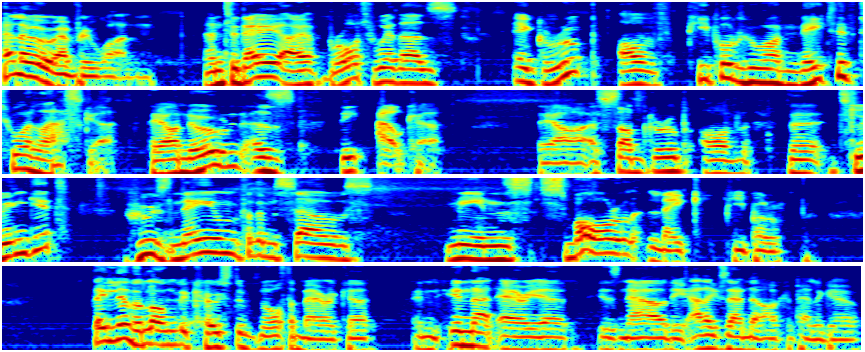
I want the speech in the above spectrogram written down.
Hello, everyone. And today I have brought with us a group of people who are native to Alaska. They are known as the Auka. They are a subgroup of the Tlingit, whose name for themselves means small lake people. They live along the coast of North America, and in that area is now the Alexander Archipelago.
